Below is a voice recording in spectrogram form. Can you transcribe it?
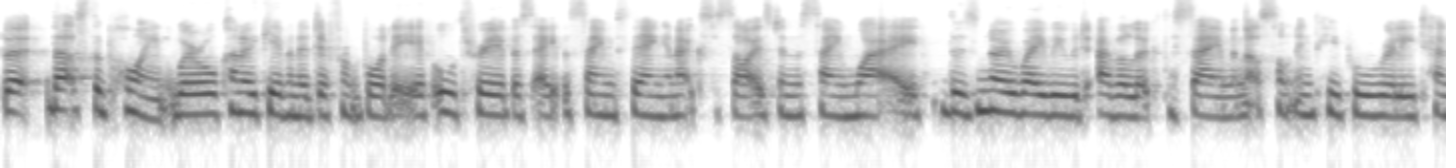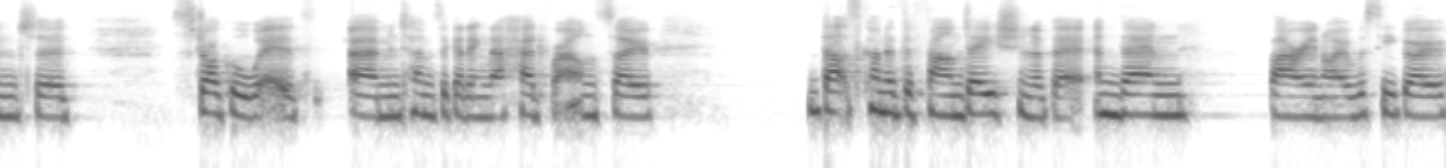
But that's the point. We're all kind of given a different body. If all three of us ate the same thing and exercised in the same way, there's no way we would ever look the same. And that's something people really tend to struggle with um, in terms of getting their head round. So that's kind of the foundation of it. And then Bari and I obviously go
